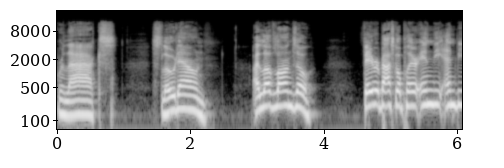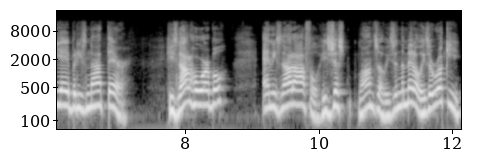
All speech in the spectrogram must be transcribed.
Relax. Slow down. I love Lonzo. Favorite basketball player in the NBA, but he's not there. He's not horrible and he's not awful. He's just Lonzo. He's in the middle. He's a rookie.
